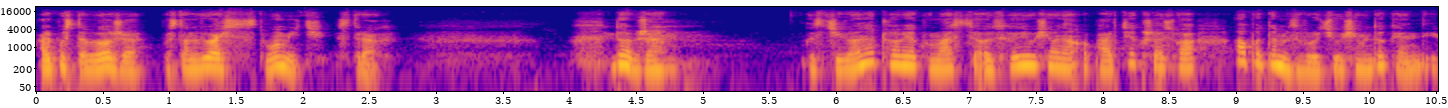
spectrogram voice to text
ale posta Boże, postanowiłaś stłumić strach. Dobrze. Zdziwiony człowiek w masce odchylił się na oparcie krzesła, a potem zwrócił się do Candy.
